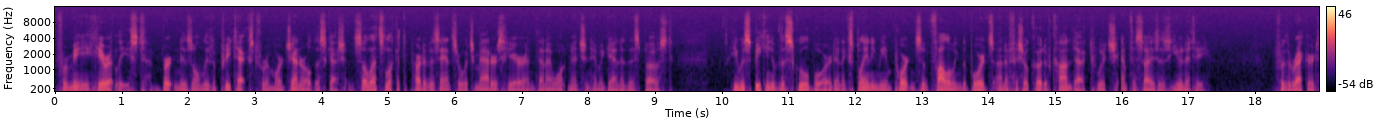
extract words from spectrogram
For me, here at least, Burton is only the pretext for a more general discussion, so let's look at the part of his answer which matters here, and then I won't mention him again in this post. He was speaking of the school board and explaining the importance of following the board's unofficial code of conduct, which emphasizes unity. For the record,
